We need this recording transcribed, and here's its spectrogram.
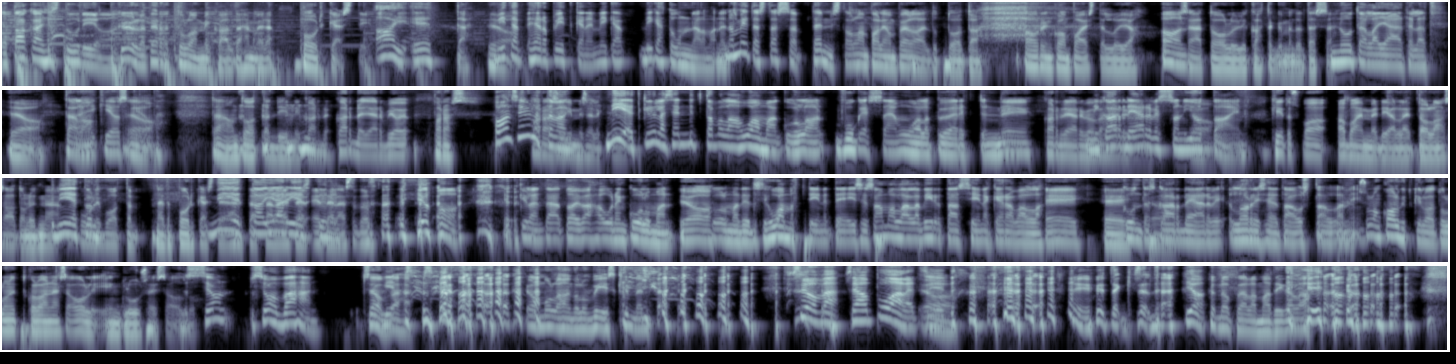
Ja takaisin studioon. Kyllä, tervetuloa Mikael tähän meidän podcastiin. Ai että. Joo. Mitä, herra Pitkänen, mikä, mikä tunnelma nyt? No mitäs tässä tennistä ollaan paljon pelailtu tuota, aurinko on paistellut ja On. säätö on ollut yli 20 tässä. Nutella jäätelät. Joo. Täällä on, joo. Tää on tuota, niin, niin Karde, Kardajärvi on paras. On se yllättävän. Niin, että kyllä sen nyt tavallaan huomaa, kun ollaan Fugessa ja muualla pyöritty. Niin, Niin, Kardajärvi on niin Kardejärvessä on Joo. jotain. Kiitos vaan avainmedialle, että ollaan saatu nyt nämä Niin, että puoli on- vuotta näitä podcasteja Niin, että on etelässä. Tuota. Joo. Et kyllä tämä toi vähän uuden kulman. Joo. kulman. Tietysti huomattiin, että ei se samalla lailla virtaa siinä Keravalla, Ei, ei. kun tässä joo. Kardejärvi lorisee taustalla. Niin Sulla on 30 kiloa tullut nyt, kun ollaan näissä oli incluseissa oltu. se, on, se on vähän. Se on Vie- vähän. Joo, mulla on tullut 50. Se on vähän. Se on puolet siitä. niin, yhtäkkiä sieltä nopealla matikalla.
